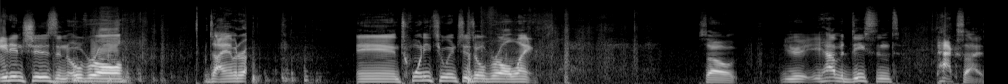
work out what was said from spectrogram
eight inches in overall diameter and 22 inches overall length. So you, you have a decent pack size.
